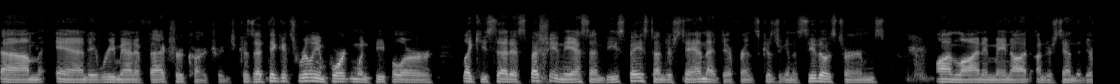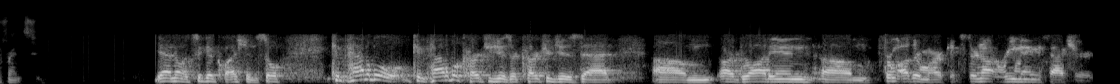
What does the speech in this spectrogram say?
um, and a remanufactured cartridge? Because I think it's really important when people are, like you said, especially in the SMB space, to understand that difference because you're going to see those terms online and may not understand the difference. Yeah, no, it's a good question. So, compatible compatible cartridges are cartridges that um, are brought in um, from other markets. They're not remanufactured.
